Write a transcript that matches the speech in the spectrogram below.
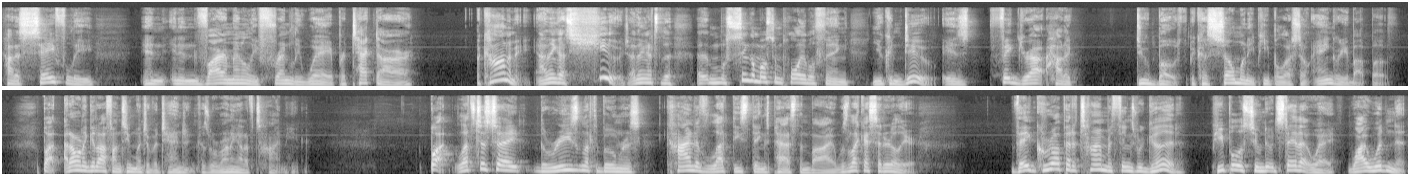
how to safely, in, an environmentally friendly way, protect our economy. I think that's huge. I think that's the uh, single most employable thing you can do is figure out how to do both because so many people are so angry about both. But I don't want to get off on too much of a tangent because we're running out of time here. But let's just say the reason that the boomers kind of let these things pass them by was like I said earlier. They grew up at a time where things were good. People assumed it would stay that way. Why wouldn't it?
